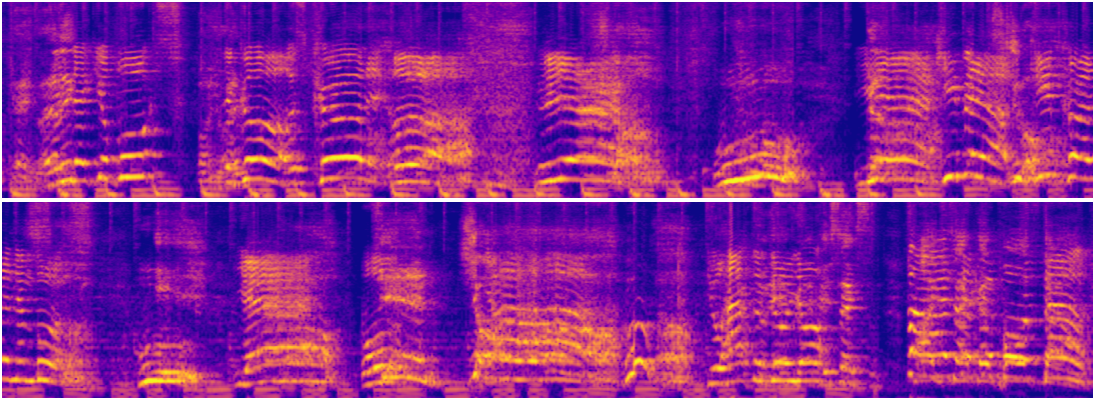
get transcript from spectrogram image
Okay, You ready? take your books, Oh, you ready? go. Let's curl it. Oh. Yeah. Ooh. Yeah. Keep it up. Keep curling them books. Ooh. Yeah. Oh. Yeah. Ah. You have to do your five second pulse down.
